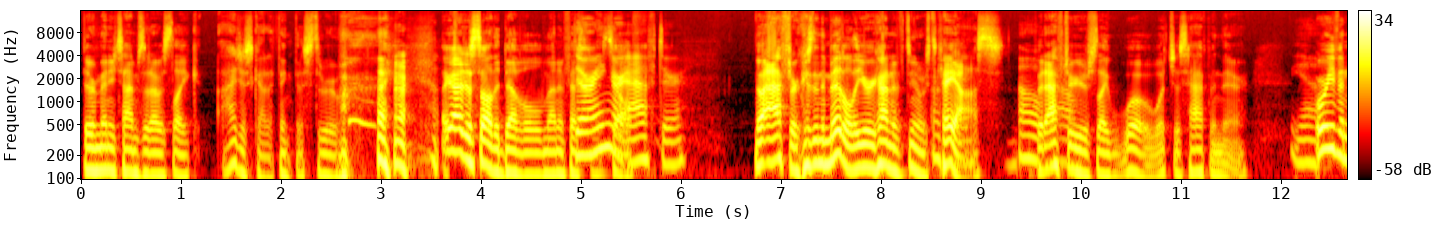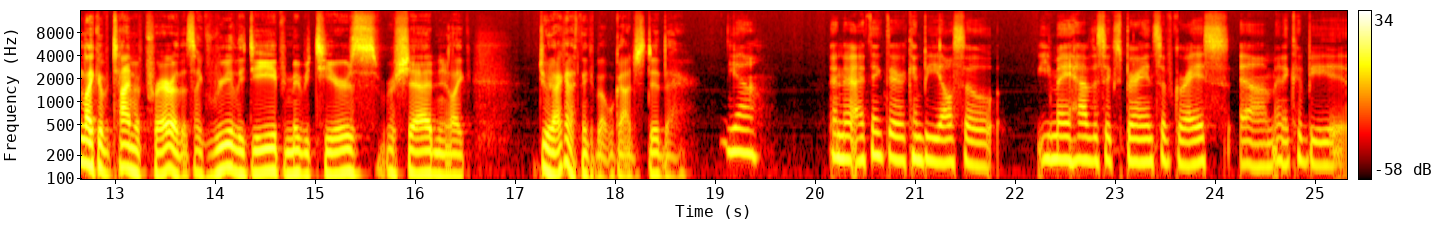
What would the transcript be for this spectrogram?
there were many times that I was like, I just got to think this through. like, like, I just saw the devil manifest During or after? No, after, because in the middle you're kind of you know it's Okay. chaos. Oh, but after wow. you're just like, whoa, what just happened there? Yeah. Or even like a time of prayer that's like really deep and maybe tears were shed and you're like, dude, I got to think about what God just did there. Yeah. And I think there can be also, you may have this experience of grace, um, and it could be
